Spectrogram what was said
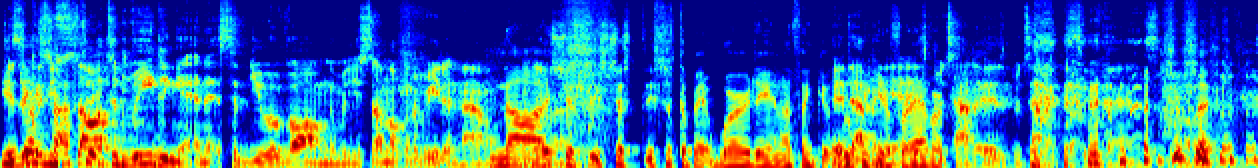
You Is it because you have to- started reading it and it said you were wrong, and you said I'm not going to read it now? No, it's just it's just it's just a bit wordy, and I think it It, will I be mean, here it is forever. Britannica. It is Britannica. to be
